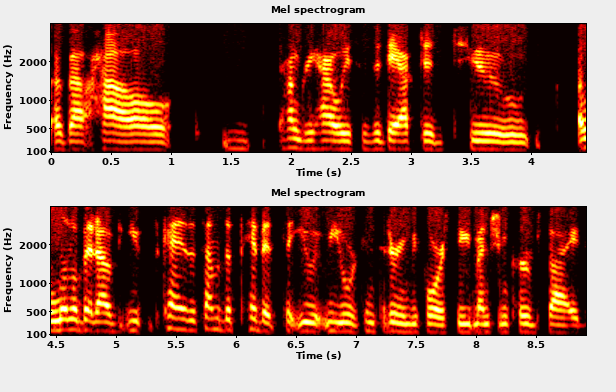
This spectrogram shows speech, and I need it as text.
about how Hungry Howie's has adapted to a little bit of you, kind of the, some of the pivots that you you were considering before. So you mentioned curbside.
